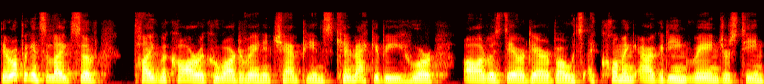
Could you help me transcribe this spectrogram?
they're up against the likes of Tadhg MacCarthaigh, who are the reigning champions, Kilmacabea, who are always there or thereabouts, a coming Argideen Rangers team.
